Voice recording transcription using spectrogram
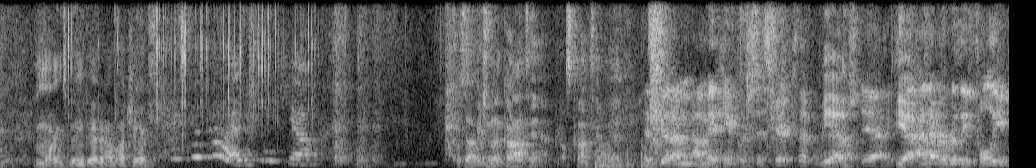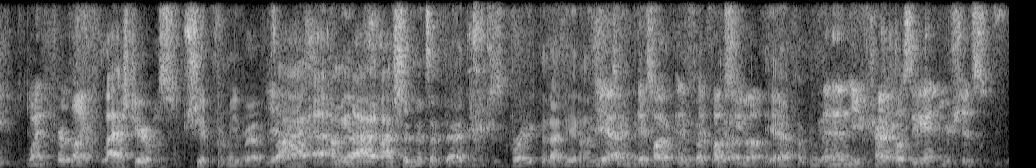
Morning's been good. How about yours? It's been good. Thank you. What's up with you in content? How's content, man? It's good. I'm, I'm making a push this year because I've yeah, pushed. yeah, yeah. I never really fully went for like last year was shit for me, bro. Yeah. I, I mean, I, I shouldn't have took that just break that I did on yeah, YouTube. It, fuck, it, it, it fucks you up. Yeah, yeah. Fuck me and then you try to post again, your shit's.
